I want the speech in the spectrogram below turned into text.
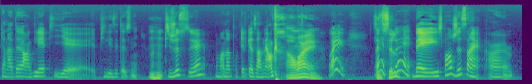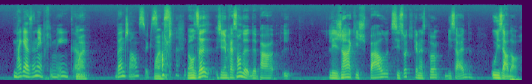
Canada, anglais, puis, puis les États-Unis. Mhm. Puis juste ça, on en a pour quelques années encore. Ah ouais? Ouais. C'est Ouais, difficile? Ben, je pense juste un, un magazine imprimé. Comme. Ouais. Bonne chance, ceux qui Ouais. sont. Mais on dirait, j'ai l'impression de, de par les gens à qui je parle, c'est soit qu'ils connaissent pas B-Side ou ils adorent.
